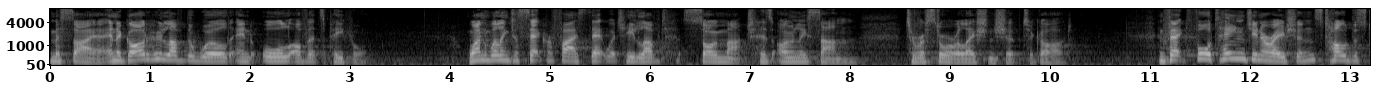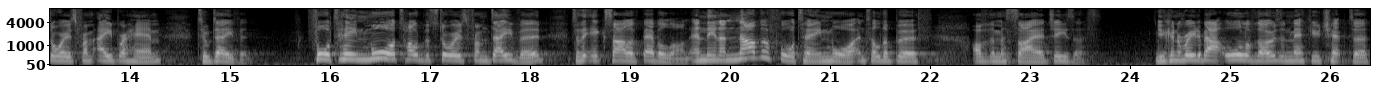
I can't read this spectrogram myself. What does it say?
Messiah and a God who loved the world and all of its people one willing to sacrifice that which he loved so much, his only son, to restore relationship to God. In fact, 14 generations told the stories from Abraham till David. 14 more told the stories from David to the exile of Babylon, and then another 14 more until the birth of the Messiah Jesus. You can read about all of those in Matthew chapter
